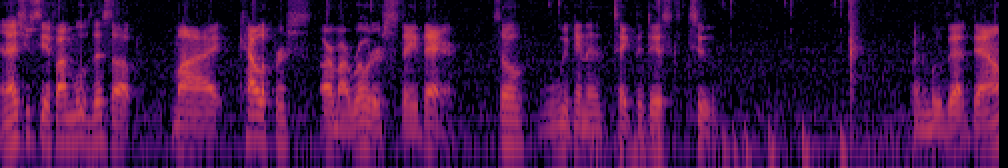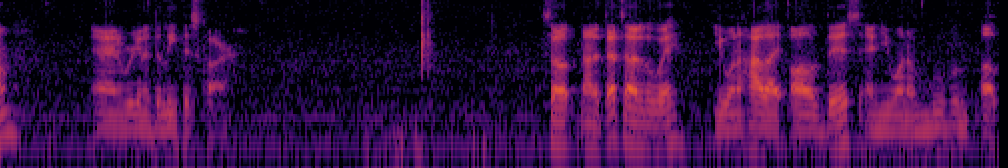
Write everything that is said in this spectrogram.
And as you see, if I move this up, my calipers or my rotors stay there. So we're going to take the disc too. We're going to move that down and we're going to delete this car. So now that that's out of the way, you want to highlight all of this and you want to move them up.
